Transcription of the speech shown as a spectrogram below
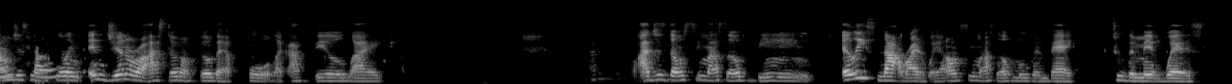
I'm just not feeling. In general, I still don't feel that pull. Like I feel like I, I just don't see myself being at least not right away. I don't see myself moving back to the Midwest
